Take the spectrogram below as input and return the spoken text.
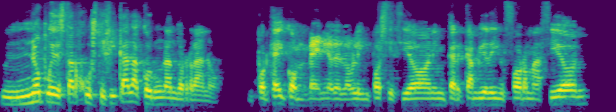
no puede estar justificada con un andorrano, porque hay convenio de doble imposición, intercambio de información,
